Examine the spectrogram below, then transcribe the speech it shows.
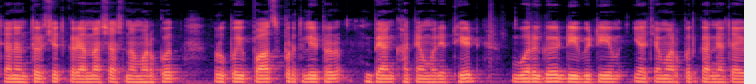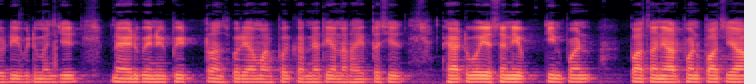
त्यानंतर शेतकऱ्यांना शासनामार्फत रुपये पाच प्रति लिटर बँक खात्यामध्ये थेट वर्ग डी बी टी याच्यामार्फत करण्यात यावे. डी बी म्हणजे डायट बेनिफिट ट्रान्सफर यामार्फत करण्यात येणार आहे. तसेच फॅट व एस एन एफ तीन पॉईंट पाच आणि आठ पॉईंट पाच या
